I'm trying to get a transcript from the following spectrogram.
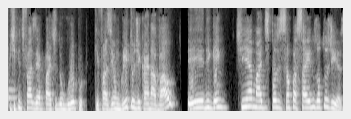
A gente fazia parte de um grupo que fazia um grito de carnaval e ninguém tinha mais disposição para sair nos outros dias.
